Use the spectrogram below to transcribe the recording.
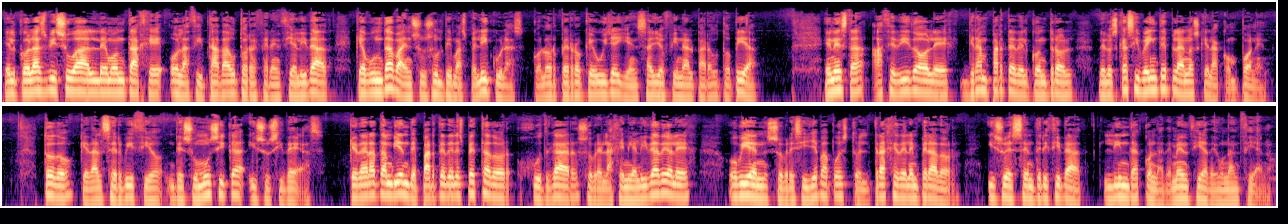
el collage visual de montaje o la citada autorreferencialidad que abundaba en sus últimas películas, Color perro que huye y Ensayo final para Utopía. En esta ha cedido a Oleg gran parte del control de los casi 20 planos que la componen. Todo queda al servicio de su música y sus ideas. Quedará también de parte del espectador juzgar sobre la genialidad de Oleg o bien sobre si lleva puesto el traje del emperador y su excentricidad linda con la demencia de un anciano.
